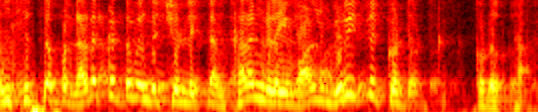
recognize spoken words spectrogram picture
உன் சித்தப்படி நடக்கட்டும் என்று சொல்லி தன் கரங்களையும் வாழ் விரித்து கொடுத்தார்.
